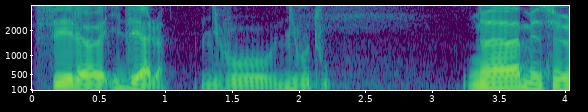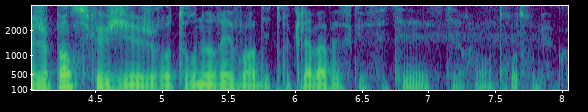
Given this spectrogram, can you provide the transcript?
c'est idéal niveau, niveau tout. ouais, mais je pense que je, retournerai voir des trucs là-bas parce que c'était c'était vraiment trop trop bien quoi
